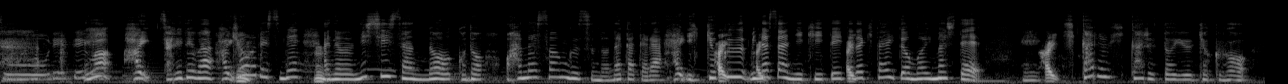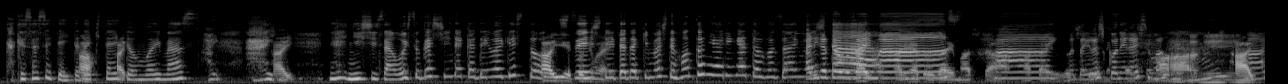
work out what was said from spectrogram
それでは、はい。それでは、はい。今日ですね、うん。あの西さんのこのお花ソングスの中からはい。一曲、はい。皆さんに聞いていただきたいと思いまして、えーはい光る光るという曲をかけさせていただきたいと思います。はい。はい、はい、ね西さんお忙しい中電話ゲスト出演していただきまして本当にありがとうございました。ありがとうございます。ありがとうございました。はい、またよろしくお願いします。はいあ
